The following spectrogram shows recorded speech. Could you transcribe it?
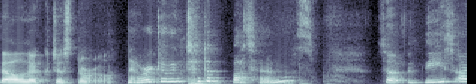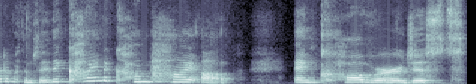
they'll look just normal. Now we're going to the buttons. So these are the buttons. They, they kind of come high up and cover just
